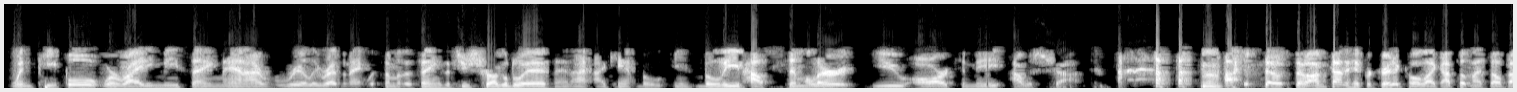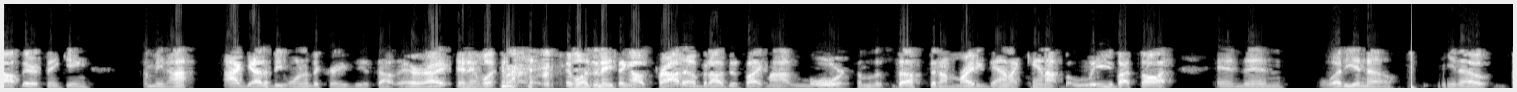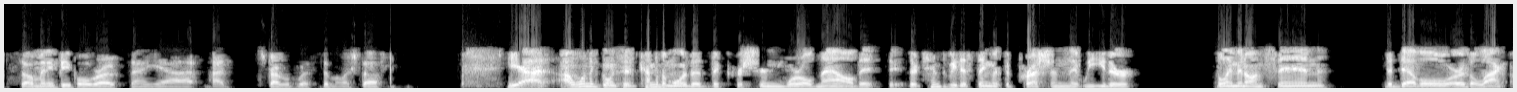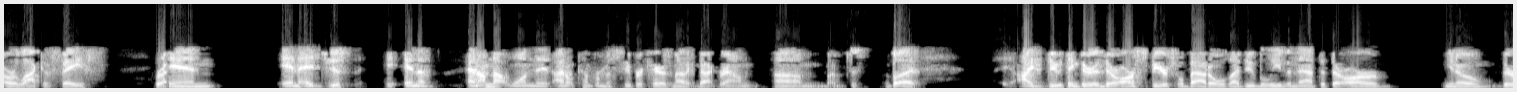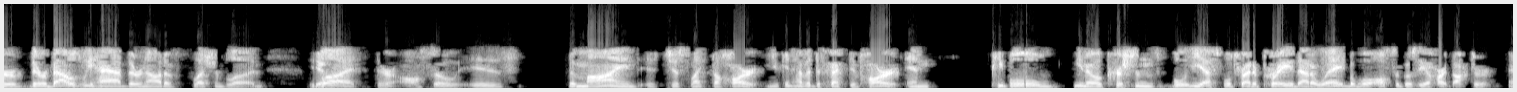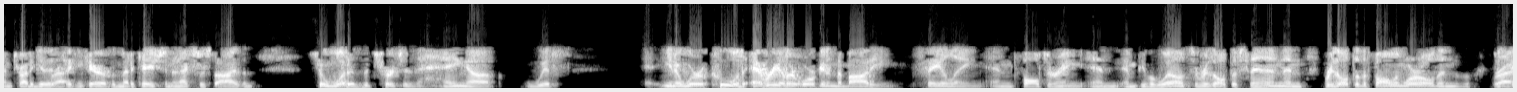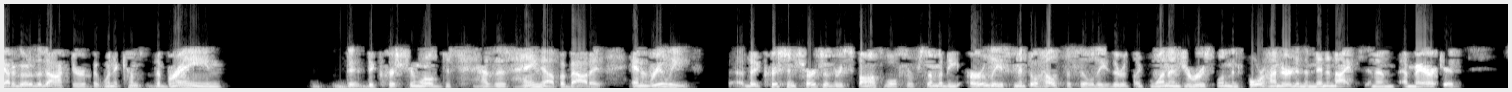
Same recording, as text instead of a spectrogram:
when people were writing me saying, man, I really resonate with some of the things that you struggled with and I, I can't be- believe how similar you are to me, I was shocked. mm. I, so, so I'm kind of hypocritical. Like I put myself out there thinking, I mean, I, I gotta be one of the craziest out there, right? And it wasn't, it wasn't anything I was proud of, but I was just like, my lord, some of the stuff that I'm writing down, I cannot believe I thought. And then what do you know? You know, so many people wrote saying, yeah, I, I struggled with similar stuff. Yeah, I, I want to go into kind of the more the, the Christian world now that there tends to be this thing with depression that we either blame it on sin, the devil, or the lack or lack of faith. Right. And, and it just, and, a, and I'm not one that, I don't come from a super charismatic background. Um, just, but I do think there, there are spiritual battles. I do believe in that, that there are, you know, there, there are battles we have that are not of flesh and blood. Yeah. But there also is the mind is just like the heart. You can have a defective heart and people, you know, Christians will, yes, we'll try to pray that away, but we'll also go see a heart doctor and try to get it right. taken care of with medication and exercise. And so what is the church's hang up with, you know, we're cool with every other organ in the body failing and faltering and, and people, go, well, it's a result of sin and result of the fallen world and right. got to go to the doctor. But when it comes to the brain, the, the Christian world just has this hang up about it. And really, uh, the Christian church was responsible for some of the earliest mental health facilities. There was like one in Jerusalem and 400 in the Mennonites in America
